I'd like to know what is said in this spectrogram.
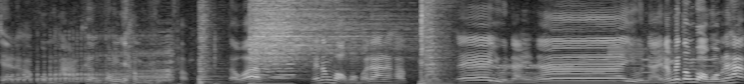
เฉยๆนะครับ ผมหาเครื่องต้มยำอยู่ครับ แต่ว่าไม่ต้องบอกผมก็ได้นะครับ เอ๊ะอยู่ไหนนะ อยู่ไหนนะไม่ต้องบอกผมนะฮะ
